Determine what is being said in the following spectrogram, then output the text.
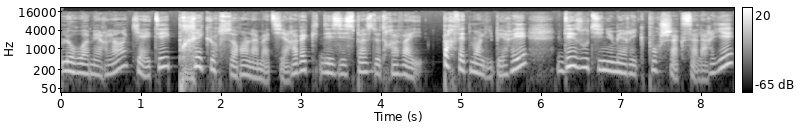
Leroy Merlin qui a été précurseur en la matière, avec des espaces de travail parfaitement libérés, des outils numériques pour chaque salarié,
